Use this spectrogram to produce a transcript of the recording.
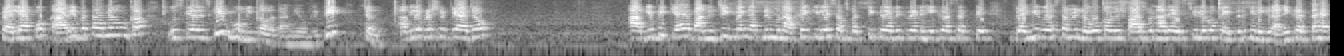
पहले आपको कार्य बताना होगा उसके बाद इसकी भूमिका बतानी होगी ठीक? चलो अगले प्रश्न पे आ जाओ। आगे भी क्या है? वाणिज्यिक बैंक अपने मुनाफे के लिए संपत्ति क्रय विक्रय नहीं कर सकते। बैंकिंग व्यवस्था में लोगों का विश्वास बना रहे, इसके लिए वो कई तरह की निगरानी करता है।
